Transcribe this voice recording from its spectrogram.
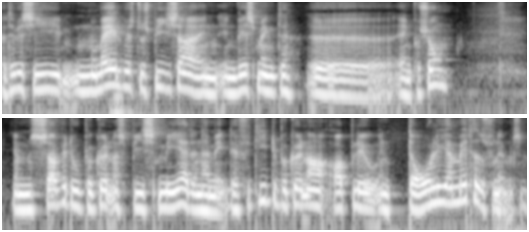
Og det vil sige, normalt hvis du spiser en, en vis mængde øh, af en portion, jamen så vil du begynde at spise mere af den her mængde, fordi du begynder at opleve en dårligere mæthedsfornemmelse.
